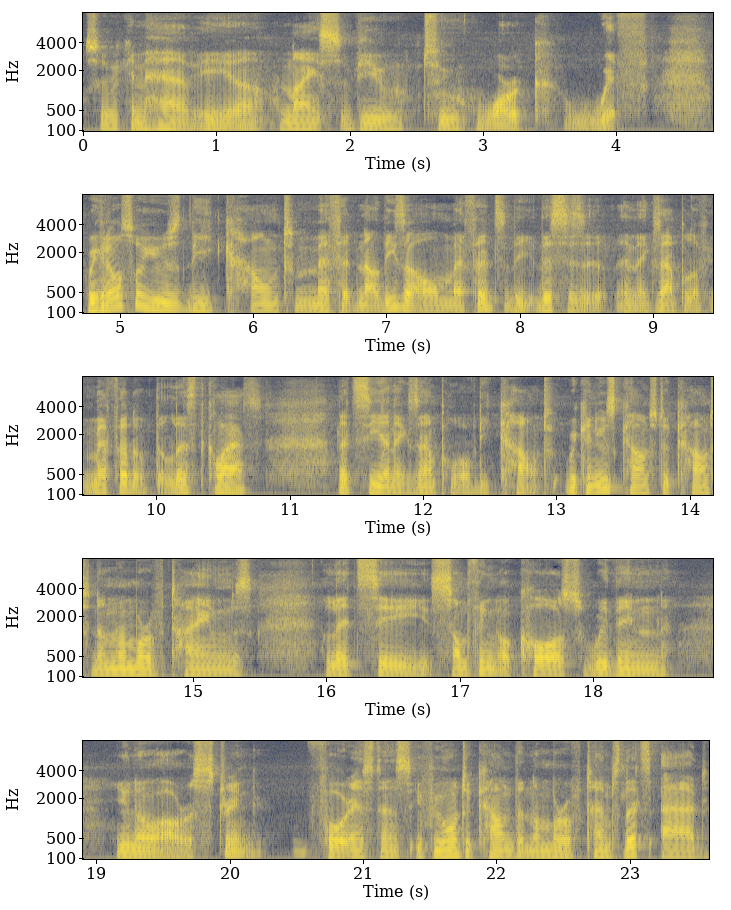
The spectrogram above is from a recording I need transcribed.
so we can have a uh, nice view to work with. We can also use the count method. Now these are all methods. The, this is a, an example of a method of the list class. Let's see an example of the count. We can use count to count the number of times, let's say something occurs within, you know, our string. For instance, if we want to count the number of times, let's add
